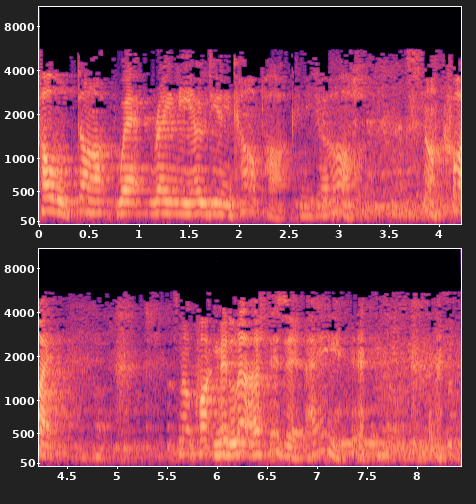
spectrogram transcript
cold, dark, wet, rainy Odeon car park, and you go, oh, it's not quite, it's not quite Middle Earth, is it? Hey.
